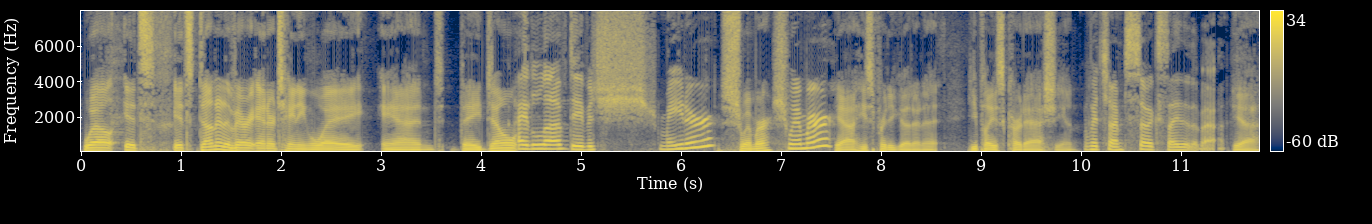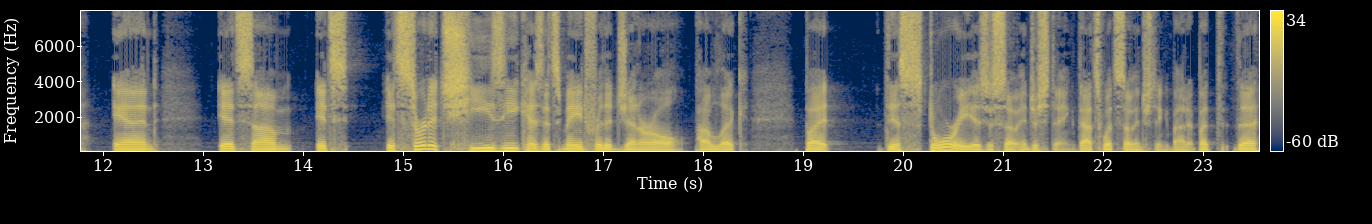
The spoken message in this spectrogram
Well, it's it's done in a very entertaining way, and they don't I love David Schmader, Schwimmer. Schwimmer, Yeah, he's pretty good in it. He plays Kardashian. which I'm so excited about. Yeah, and it's um it's it's sort of cheesy because it's made for the general public, but this story is just so interesting. That's what's so interesting about it. But the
